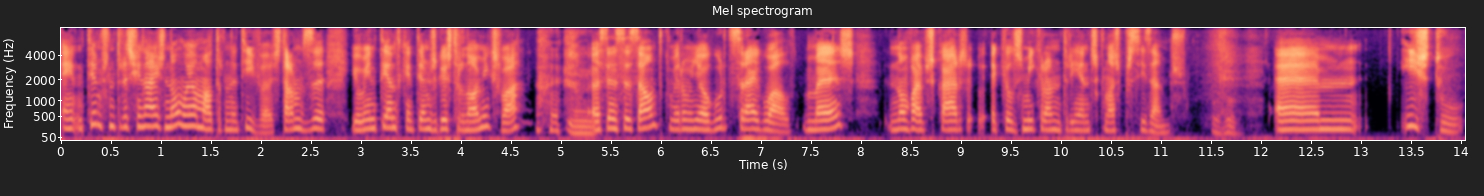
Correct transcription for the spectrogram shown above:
em termos nutricionais, não é uma alternativa. Estarmos a, eu entendo que em termos gastronómicos, vá, hum. a sensação de comer um iogurte será igual, mas não vai buscar aqueles micronutrientes que nós precisamos. Uhum. Um, isto uh,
